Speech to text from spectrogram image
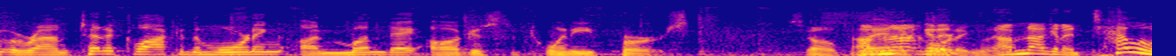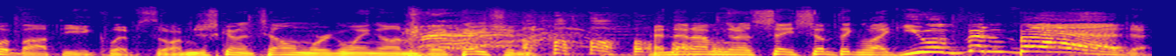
around 10 o'clock in the morning on Monday, August the 21st. So I'm not accordingly. gonna. I'm not gonna tell him about the eclipse, though. I'm just gonna tell him we're going on vacation, and then I'm gonna say something like, "You have been bad.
